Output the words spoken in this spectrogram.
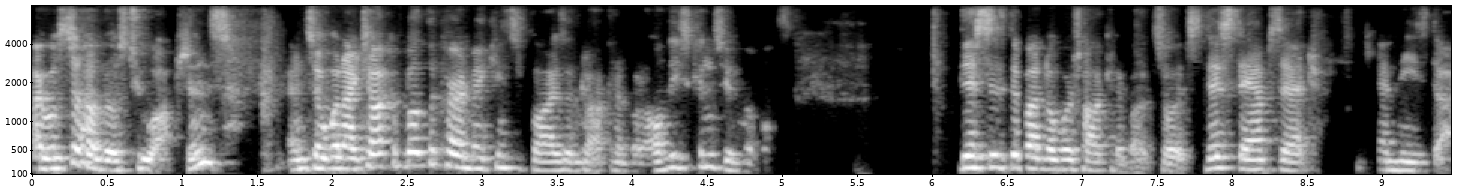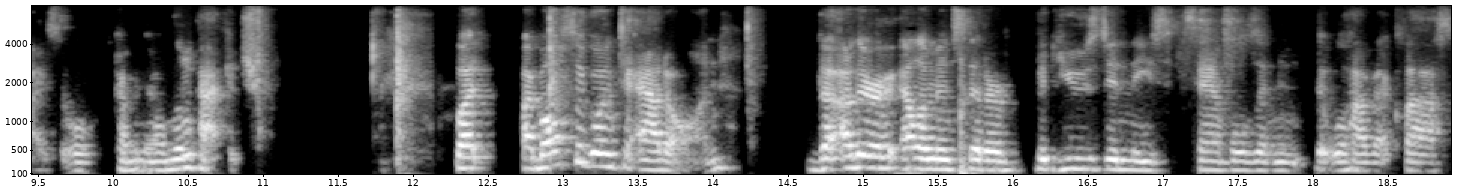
I will still have those two options. And so when I talk about the card making supplies, I'm talking about all these consumables. This is the bundle we're talking about. So it's this stamp set and these dies. Will come in their own little package. But I'm also going to add on the other elements that are used in these samples and that we'll have at class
